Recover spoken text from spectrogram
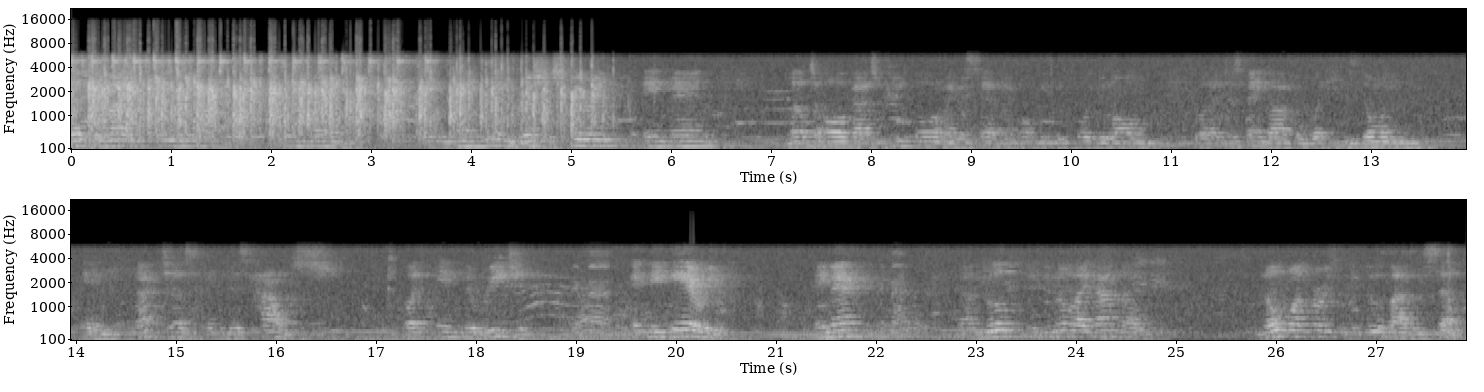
Bless your life. Like I said, I'm not be before you long, but I just thank God for what He's doing in not just in this house, but in the region, Amen. in the area. Amen. Amen. Now, you look, if you know like I know, no one person can do it by themselves.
